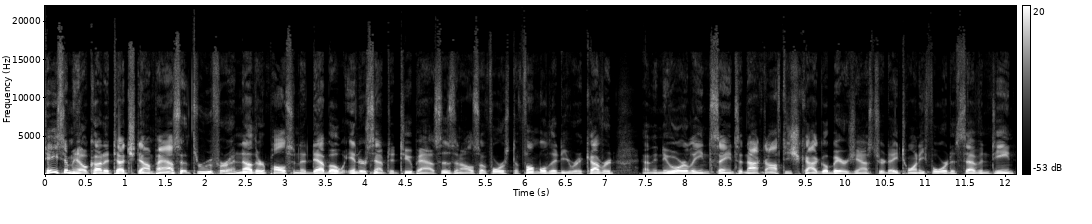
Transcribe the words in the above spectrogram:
Taysom Hill caught a touchdown pass that threw for another. Paulson Adebo intercepted two passes and also forced a fumble that he recovered. And the New Orleans Saints knocked off the Chicago Bears yesterday, 24 to 17.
